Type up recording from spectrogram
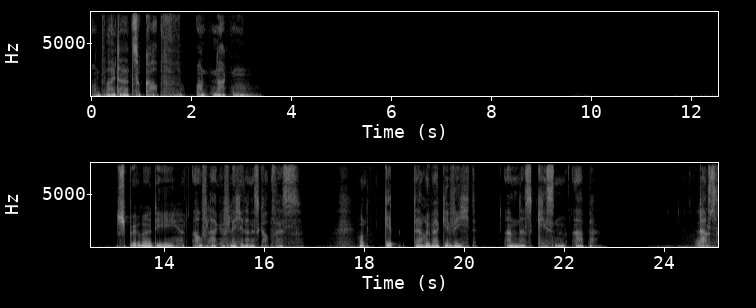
Und weiter zu Kopf und Nacken. Spüre die Auflagefläche deines Kopfes und gib darüber Gewicht an das Kissen ab. Lass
